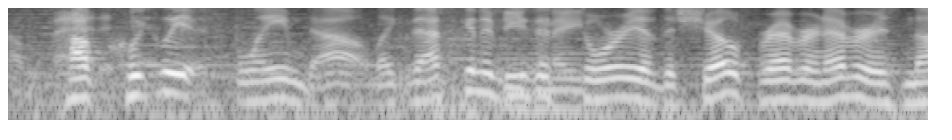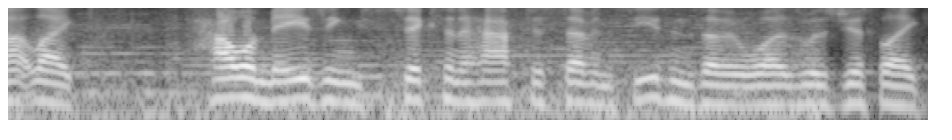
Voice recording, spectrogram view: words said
how bad it quickly it flamed out. Like that's going to be the eight. story of the show forever and ever. Is not like how amazing six and a half to seven seasons of it was. Was just like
